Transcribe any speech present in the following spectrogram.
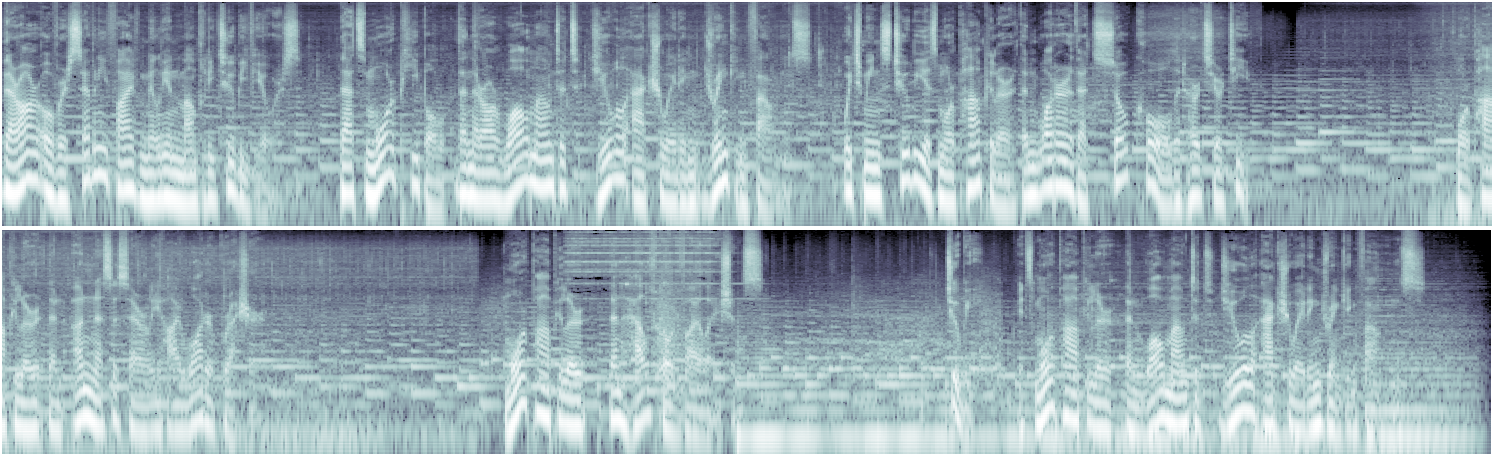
There are over 75 million monthly Tubi viewers. That's more people than there are wall-mounted dual actuating drinking fountains, which means Tubi is more popular than water that's so cold it hurts your teeth. More popular than unnecessarily high water pressure. More popular than health code violations. Tubi, it's more popular than wall-mounted dual actuating drinking fountains.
